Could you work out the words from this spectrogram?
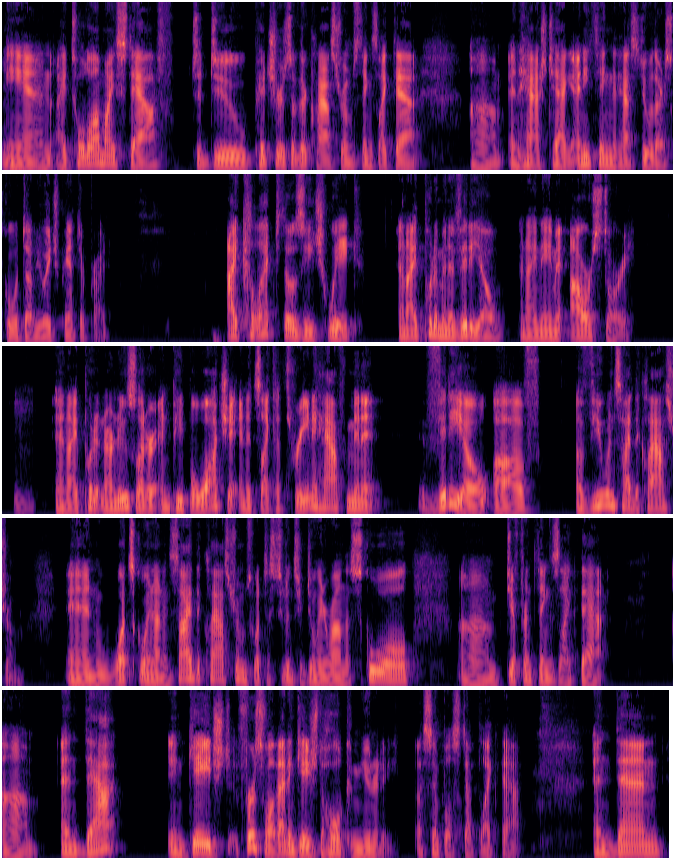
Mm-hmm. And I told all my staff to do pictures of their classrooms, things like that, um, and hashtag anything that has to do with our school with WH Panther Pride. I collect those each week and I put them in a video and I name it Our Story. Mm-hmm. And I put it in our newsletter and people watch it. And it's like a three and a half minute video of a view inside the classroom and what's going on inside the classrooms, what the students are doing around the school, um, different things like that. Um, and that engaged, first of all, that engaged the whole community, a simple step like that. And then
